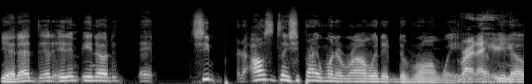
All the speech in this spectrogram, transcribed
Yeah, that, that it, you know, it, it- she. I also think she probably went around with it the wrong way. Right, I Uh, hear you. you. know,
